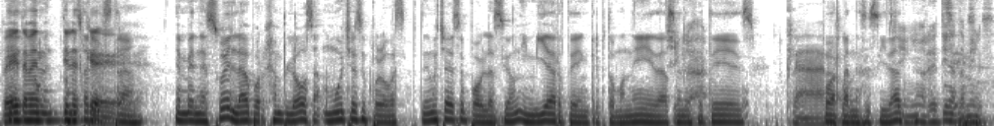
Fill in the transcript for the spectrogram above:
Pero ahí Eh, también tienes que... extra. En Venezuela, por ejemplo, o sea, mucha de su población, mucha de su población invierte en criptomonedas, Sí, claro. NFTs, Claro. por la necesidad. Sí, en Argentina Sí, también. sí,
